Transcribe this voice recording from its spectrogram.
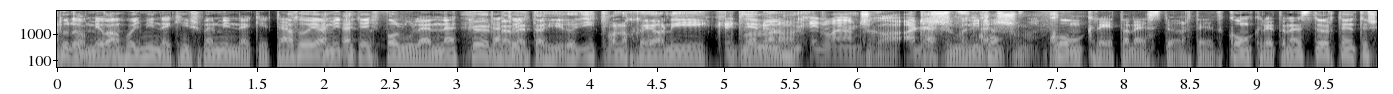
tudod mi van, hogy mindenki ismer mindenkit. Tehát olyan, mint hogy egy falu lenne. Körbe Tehát, ment a hír, hogy itt vannak a Janék. Itt van, van, itt van Jancska, adásunk meg, adásunk meg. konkrétan ez történt. Konkrétan ez történt, és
